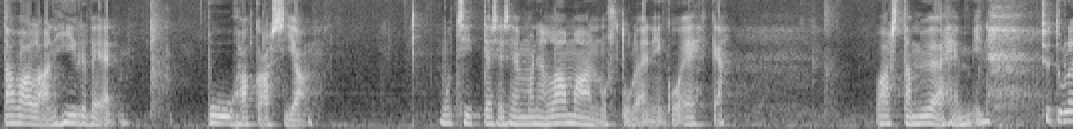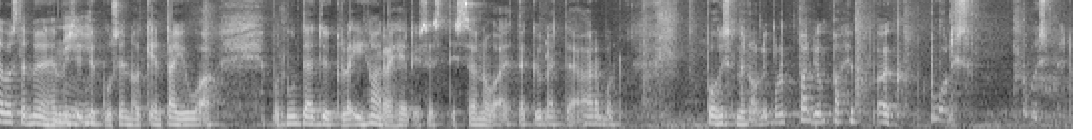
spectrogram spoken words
tavallaan hirveän puuhakas ja mutta sitten se semmoinen lamaannus tulee niin kuin ehkä vasta myöhemmin. Se tulee vasta myöhemmin niin. sitten, kun sen oikein tajuaa. Mutta mun täytyy kyllä ihan rehellisesti sanoa, että kyllä tämä arvon poismeno oli mulle paljon pahempaa kuin puolison poismeno.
